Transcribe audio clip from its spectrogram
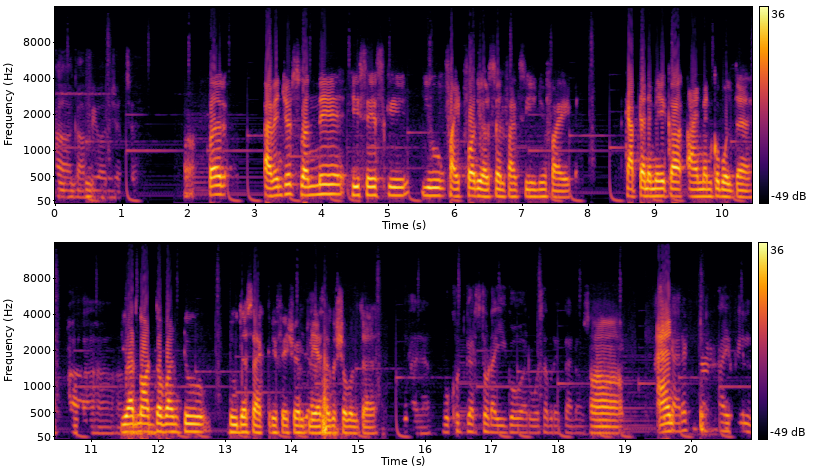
हाँ काफ़ी versions है। हाँ, पर एवेंजर्स वन में ही सेज कि you fight for yourself I have seen you fight Captain America Iron Man को बोलता है। हाँ हाँ हाँ you are not the one to do the sacrificial play ऐसा कुछ बोलता है। वो खुद घर से थोड़ा ईगो और वो सब रहता है ना उसका हाँ। And character I feel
